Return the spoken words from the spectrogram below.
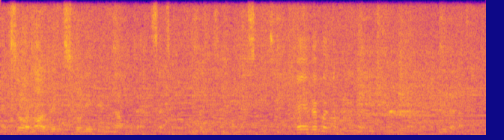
And so a lot of it is slowly building up that sense of confidence and honesty. And we're quite confident that we can do that.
